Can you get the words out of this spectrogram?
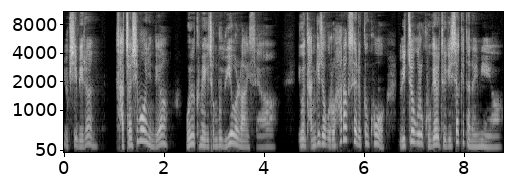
60일은 4,015원인데요. 오늘 금액이 전부 위에 올라와 있어요. 이건 단기적으로 하락세를 끊고 위쪽으로 고개를 들기 시작했다는 의미예요.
